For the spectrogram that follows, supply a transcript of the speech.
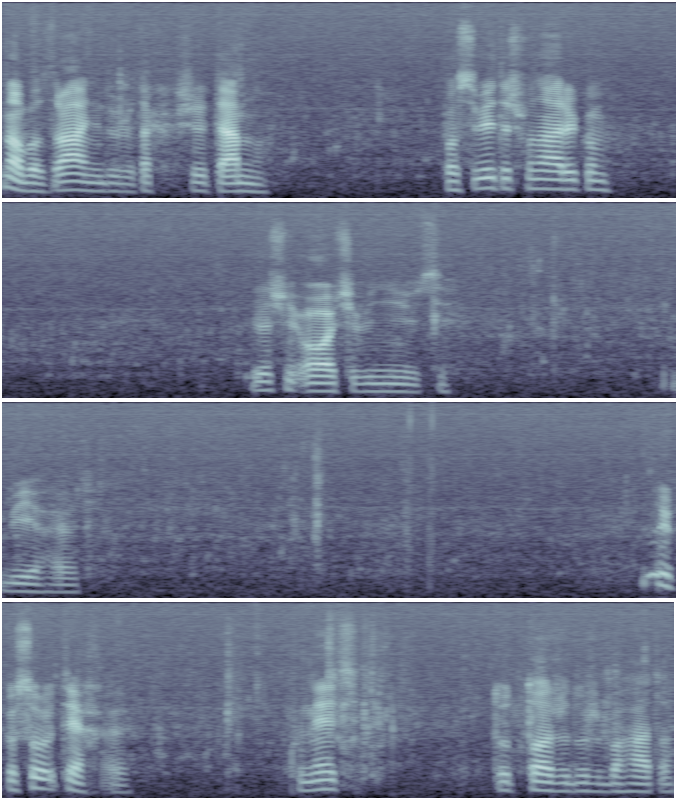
ну або зрані дуже так ще темно. Посвітиш фонариком, і вічні очі вініються. Бігають. Ну і косуль тих е, куниць. Тут теж дуже багато.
